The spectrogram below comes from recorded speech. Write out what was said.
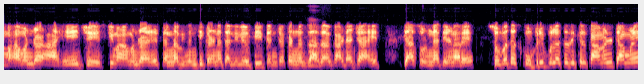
महामंडळ आहे जे एस टी महामंडळ आहे त्यांना विनंती करण्यात आलेली होती. त्यांच्याकडनं जादा गाड्या ज्या आहेत त्या सोडण्यात येणार आहे. सोबतच कोपरी पुलाचं देखील काम आहे. त्यामुळे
